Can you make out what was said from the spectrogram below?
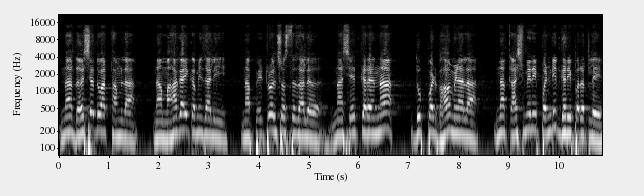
ना दहशतवाद थांबला. ना महागाई कमी झाली. ना पेट्रोल स्वस्त झालं. ना शेतकऱ्यांना दुप्पट भाव मिळाला. ना काश्मीरी पंडित घरी परतले.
